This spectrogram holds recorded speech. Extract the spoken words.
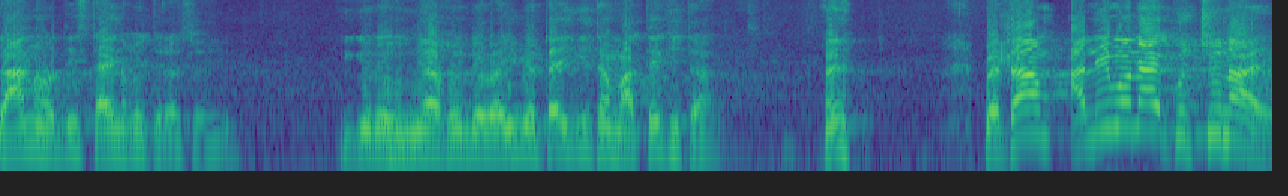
জান হদিস তাই না কইতরা সহি। কি করে কইলে ভাই বেটাই কিতা মাতে কিতা? হ্যাঁ? বেটা, আলিমও নাই, কুচ্ছু নাই।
